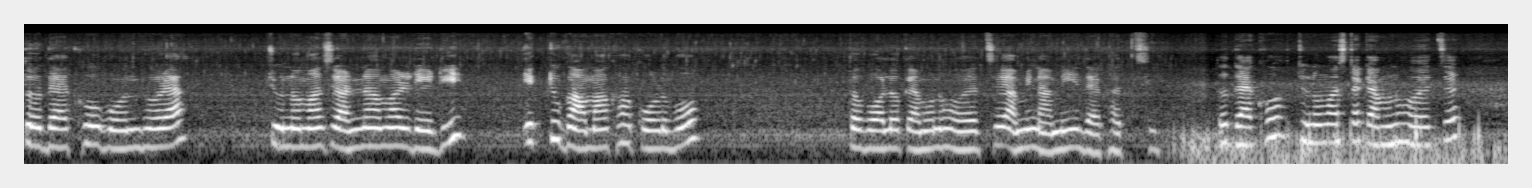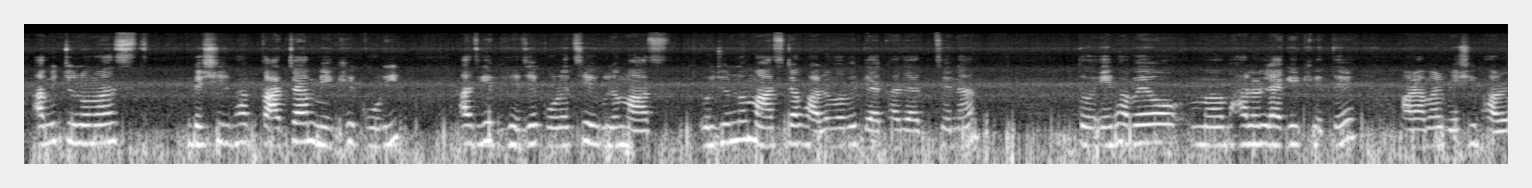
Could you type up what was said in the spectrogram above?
তো দেখো বন্ধুরা, চুনো মাছ রান্না আমার রেডি একটু গামাখা করব। তো বলো কেমন হয়েছে? আমি নামিয়ে দেখাচ্ছি। তো দেখো চুনো মাছটা কেমন হয়েছে। আমি চুনো মাছ বেশিরভাগ কাঁচা মেখে করি। আজকে ভেজে করেছি, এগুলো মাছ ওই জন্য মাছটা ভালোভাবে দেখা যাচ্ছে না। তো এভাবেও ভালো লাগে খেতে আর আমার বেশি ভালো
